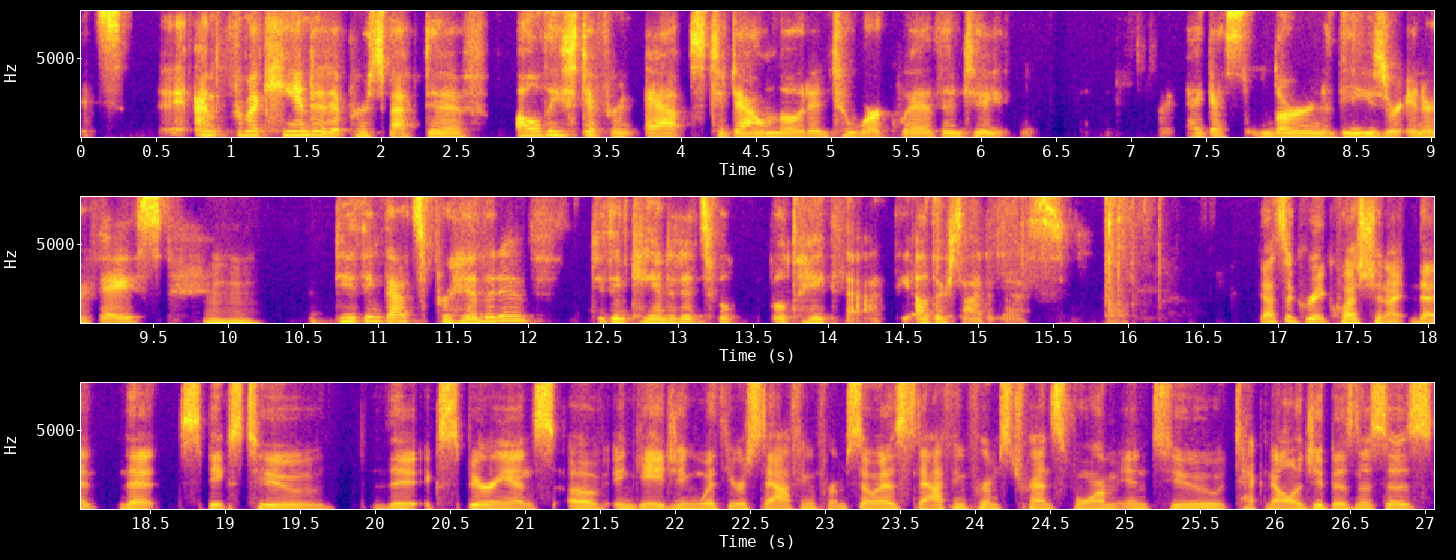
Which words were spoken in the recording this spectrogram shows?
It's I'm, from a candidate perspective, all these different apps to download and to work with and to, I guess, learn the user interface. Mm-hmm. Do you think that's prohibitive? Do you think candidates will will take that the other side of this? That's a great question. I, that that speaks to the experience of engaging with your staffing firm. So as staffing firms transform into technology businesses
